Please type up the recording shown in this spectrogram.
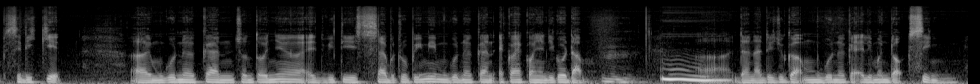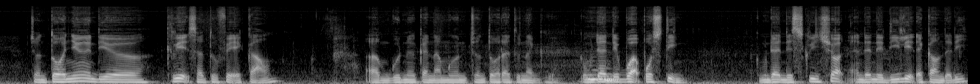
sedikit uh, menggunakan contohnya aktiviti cyber trooping ni menggunakan akaun-akaun yang digodam. Hmm. Uh, dan ada juga menggunakan elemen doxing. Contohnya dia create satu fake account uh, menggunakan nama contoh Ratu Naga. Kemudian hmm. dia buat posting. Kemudian dia screenshot and then dia delete account tadi.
